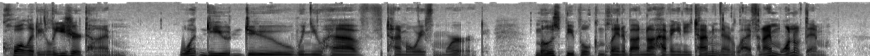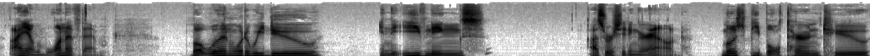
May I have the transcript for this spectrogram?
quality leisure time. What do you do when you have time away from work? Most people complain about not having any time in their life, and I'm one of them. I am one of them. But then what do we do in the evenings as we're sitting around? Most people turn to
